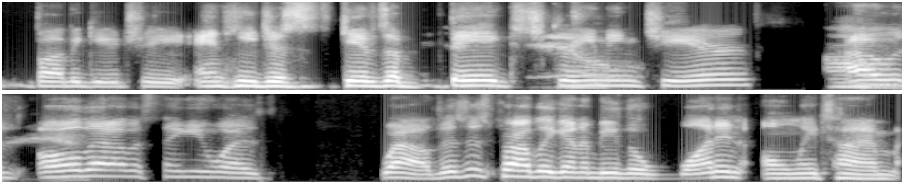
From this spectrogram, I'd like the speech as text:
Bobby Gucci and he just gives a big screaming cheer. Oh, I was man. all that I was thinking was, wow, this is probably going to be the one and only time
